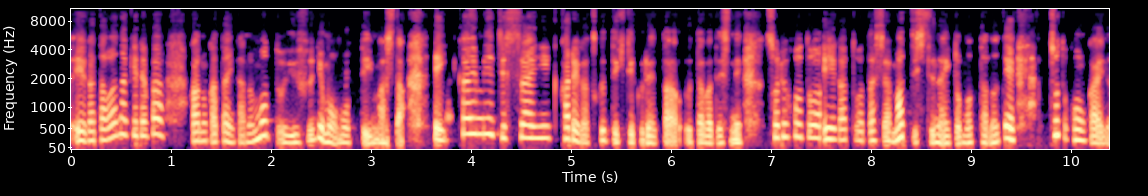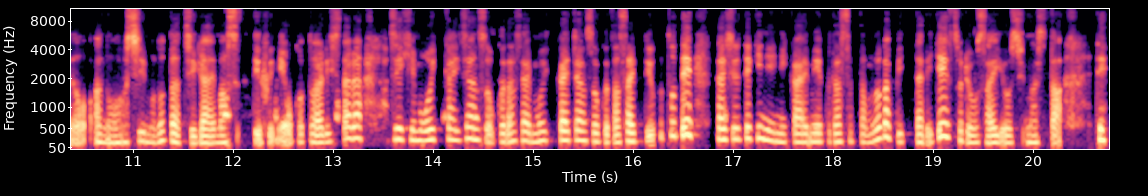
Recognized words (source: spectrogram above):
映画と合わなければ他の方に頼もうというふうにも思っていました。で、1回目実際に彼が作ってきてくれた歌はですね、それほど映画と私はマッチしてないと思ったので、ちょっと今回のあの欲しいものとは違いますっていうふふうにお断りしたら、ぜひもう一回チャンスをください、もう一回チャンスをくださいっていうことで、最終的に2回目くださったものがぴったりで、それを採用しました。で、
